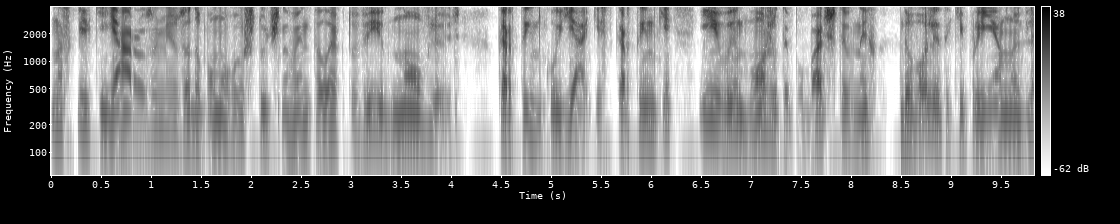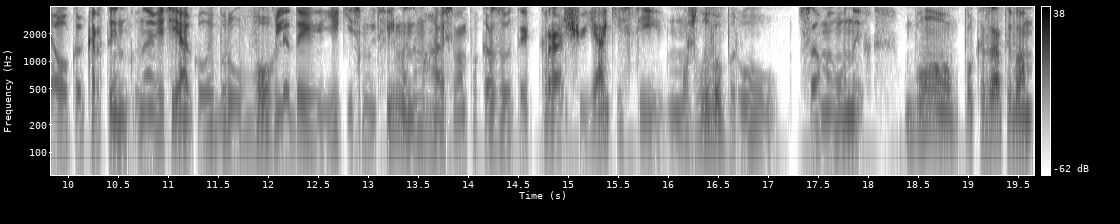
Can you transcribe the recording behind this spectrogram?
наскільки я розумію, за допомогою штучного інтелекту відновлюють картинку, якість картинки, і ви можете побачити в них. Доволі таки приємну для ока картинку. Навіть я, коли беру в огляди якісь мультфільми, намагаюся вам показувати кращу якість і, можливо, беру саме у них. Бо показати вам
